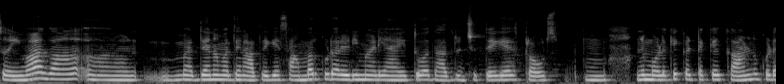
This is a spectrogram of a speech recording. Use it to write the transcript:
ಸೊ ಇವಾಗ ಮಧ್ಯಾಹ್ನ ಮತ್ತು ರಾತ್ರಿಗೆ ಸಾಂಬಾರು ಕೂಡ ರೆಡಿ ಮಾಡಿ ಆಯಿತು. ಅದಾದ್ರ ಜೊತೆಗೆ ಸ್ಪ್ರೌಟ್ಸ್ ಮೊಳಕೆ ಕಟ್ಟೋಕ್ಕೆ ಕಾಳನ್ನು ಕೂಡ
